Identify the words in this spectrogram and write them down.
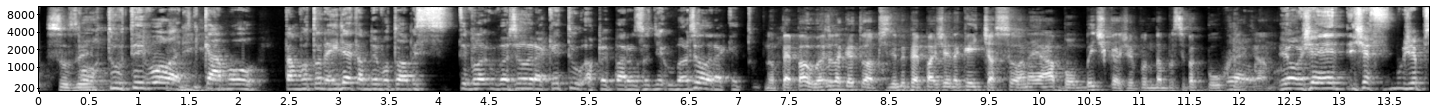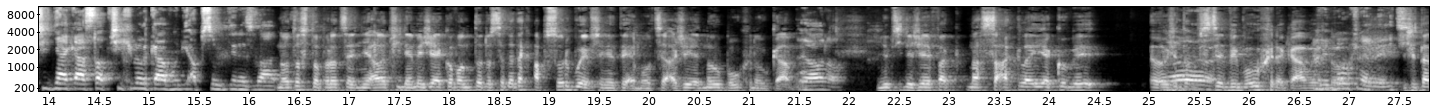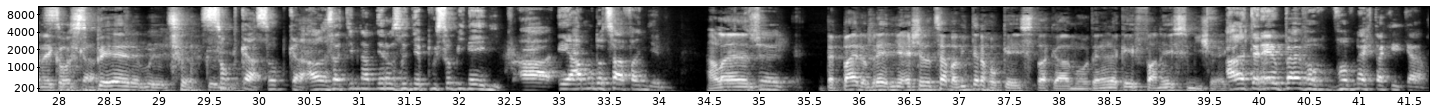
slzy, Po tu ty vole, teď kámo, tam o to nejde, tam jde o to, aby ty vole uvařil raketu a Pepa rozhodně uvařil raketu. No Pepa uvařil raketu a přijde mi Pepa, že je takový časovaný já bombička, že on tam prostě pak bouchne, jo, kámo. Jo, že, že může přijít nějaká slabší chvilka a on ji absolutně nezvládne. No to stoprocentně, ale přijde mi, že jako on to do sebe tak absorbuje všechny ty emoce a že jednou bouchnou, kámo. Jo, no. Mně přijde, že je fakt nasáklej, jakoby Jo, že to prostě vybouchne, kámo. Vybouchne, no. viď? Že tam někoho spije nebo něco. Jako sopka, sopka, ale zatím na mě rozhodně působí nejlíp a já mu docela fandím. Ale protože... Pepa je dobrý, mě ještě docela baví ten hokejista, kámo, ten je takový funny smíšek. Ale ten je úplně v, v hovnech taky, kámo.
